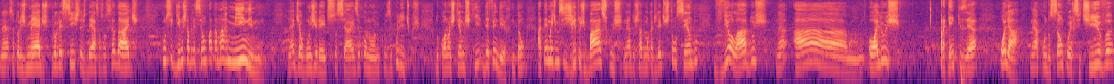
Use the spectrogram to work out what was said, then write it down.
né, setores médios, progressistas dessa sociedade, conseguiram estabelecer um patamar mínimo né, de alguns direitos sociais, econômicos e políticos, do qual nós temos que defender. Então, até mesmo esses ritos básicos né, do Estado Democrático de Direito estão sendo violados né, a olhos para quem quiser olhar. Né, a condução coercitiva,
